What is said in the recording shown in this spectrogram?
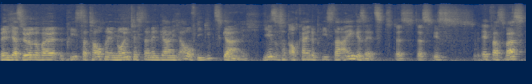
wenn ich das höre, weil Priester tauchen im Neuen Testament gar nicht auf. Die gibt es gar nicht. Jesus hat auch keine Priester eingesetzt. Das, das ist etwas, was,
